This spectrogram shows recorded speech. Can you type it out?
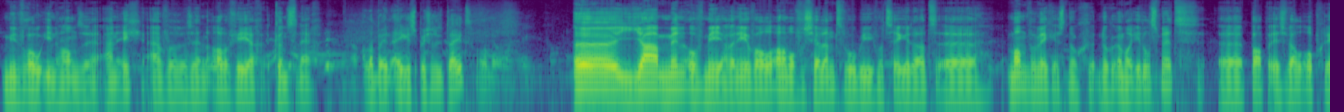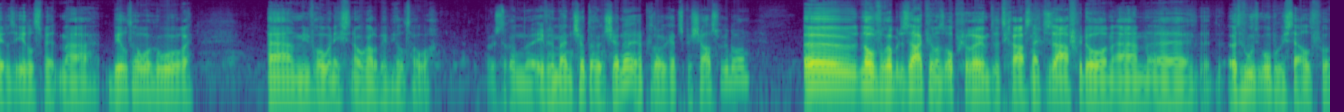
mijn vrouw Ine Hansen en ik. En we zijn alle vier kunstenaar. Allebei een eigen specialiteit? Allemaal. Uh, ja, min of meer. In ieder geval allemaal verschillend. Waarbij ik moet zeggen dat uh, mam van mij is nog, nog immer edelsmid. Uh, papa is wel opgeleid als edelsmid, maar beeldhouwer geworden. En mijn vrouw en ik zijn ook allebei beeldhouwer. Is er een evenement Shutter en Chenne? Heb je daar iets speciaals voor gedaan? Nou, we hebben de zaak weer eens opgeruimd, het gras netjes afgedaan en het huis opengesteld voor,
